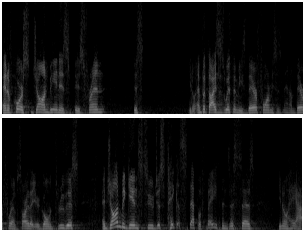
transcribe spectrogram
and of course, John, being his, his friend, just you know, empathizes with him. He's there for him. He says, Man, I'm there for you. I'm sorry that you're going through this. And John begins to just take a step of faith and just says, You know, hey, I,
